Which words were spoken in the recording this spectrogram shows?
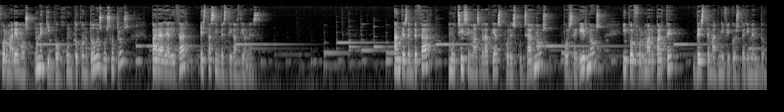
formaremos un equipo junto con todos vosotros para realizar estas investigaciones. Antes de empezar, muchísimas gracias por escucharnos, por seguirnos y por formar parte de este magnífico experimento.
